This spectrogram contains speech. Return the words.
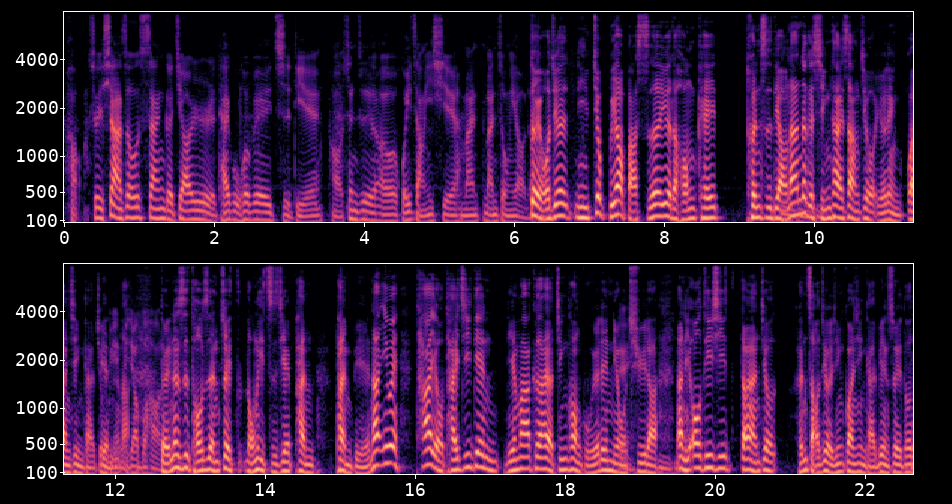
好，所以下周三个交易日台股会不会止跌？好，甚至呃回涨一些，还蛮蛮重要的。对，我觉得你就不要把十二月的红 K 吞噬掉，嗯、那那个形态上就有点惯性改变了啦，比较不好。对，那是投资人最容易直接判判别。那因为它有台积电、联发科还有金控股有点扭曲了，嗯、那你 OTC 当然就。很早就已经惯性改变，所以都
